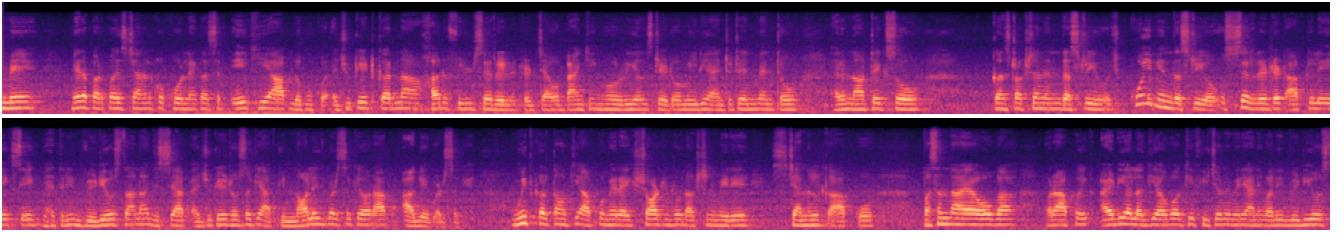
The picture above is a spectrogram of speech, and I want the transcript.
में। मेरा पर्पज़ इस चैनल को खोलने का सिर्फ़ एक ही है, आप लोगों को एजुकेट करना, हर फ़ील्ड से रिलेटेड चाहे वो बैंकिंग हो रियल स्टेट हो मीडिया एंटरटेनमेंट हो एरोनॉटिक्स हो कंस्ट्रक्शन इंडस्ट्री हो, कोई भी इंडस्ट्री हो, उससे रिलेटेड आपके लिए एक से एक बेहतरीन वीडियोस लाना, जिससे आप एजुकेट हो सके, आपकी नॉलेज बढ़ सके और आप आगे बढ़ सके। उम्मीद करता हूँ कि आपको मेरा एक शॉर्ट इंट्रोडक्शन मेरे चैनल का आपको पसंद आया होगा और आपको एक आइडिया लग गया होगा कि फ्यूचर में मेरी आने वाली वीडियोस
